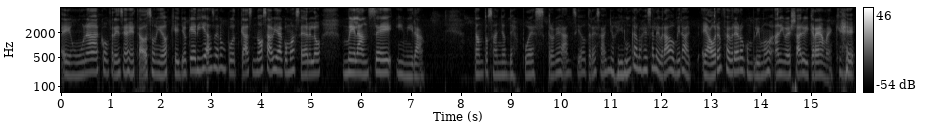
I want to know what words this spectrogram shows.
en una conferencia en Estados Unidos que yo quería hacer un podcast, no sabía cómo hacerlo, me lancé y mira, tantos años después, creo que han sido tres años y nunca los he celebrado. Mira, eh, ahora en febrero cumplimos aniversario y créeme que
